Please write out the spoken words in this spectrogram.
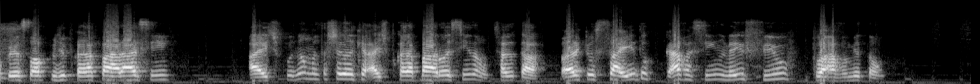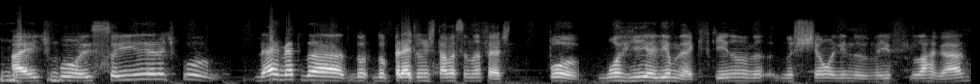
o pessoal pediu pro cara parar assim. Aí, tipo, não, mas tá chegando aqui. Aí, tipo, o cara parou assim, não, do carro. A hora que eu saí do carro, assim, no meio fio, plá, vomitão. Aí, tipo, isso aí era, tipo, 10 metros da, do, do prédio onde tava sendo a festa. Pô, morri ali, moleque. Fiquei no, no, no chão ali, no meio fio largado.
